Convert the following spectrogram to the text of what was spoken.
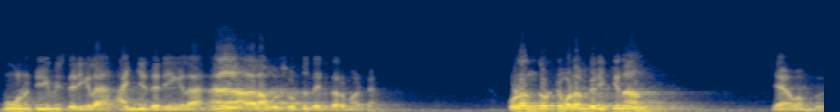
மூணு டிவி தெரியுங்களா? அஞ்சு தெரியுங்களா? அதெல்லாம் ஒரு சொட்டு தரி தர மாட்டேன் குளந்தொட்டு வளம் பெருக்கினான். ஏன் வம்பு?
